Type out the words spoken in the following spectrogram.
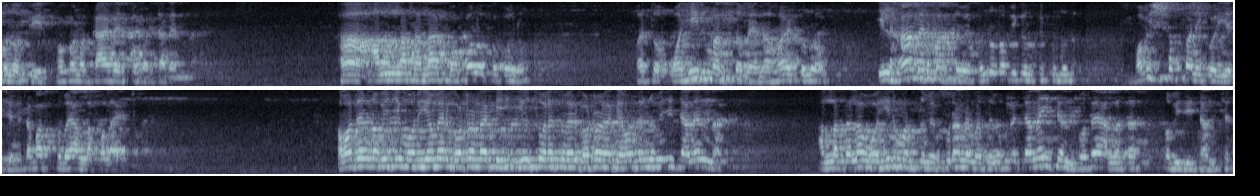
কোনো পীর কখনো গায়েবের খবর জানেন না। হ্যাঁ আল্লাহ তালা কখনো কখনো হয়তো অহির মাধ্যমে না হয় কোনো ইলহামের মাধ্যমে কোনো নবীগণকে কোনো ভবিষ্যৎবাণী করিয়েছেন, এটা বাস্তবে আল্লাহ ফলাইয়াছেন। আমাদের নবীজি মরিয়মের ঘটনা কি, ইউসুফ আলাইসলামের ঘটনা কি, আমাদের নবীজি জানেন না? আল্লাহ তালা ওহির মাধ্যমে, কোরআনের মাধ্যমে ওগুলো জানাইছেন, বোধহয় আল্লাহ নবীজি জানছেন।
